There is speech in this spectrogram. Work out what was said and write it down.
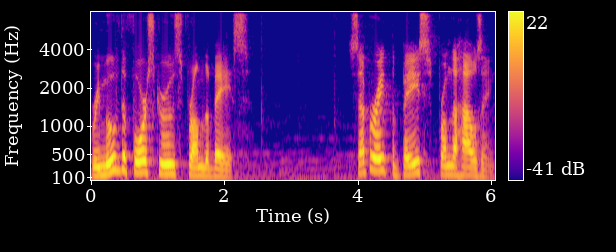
Remove the four screws from the base. Separate the base from the housing.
